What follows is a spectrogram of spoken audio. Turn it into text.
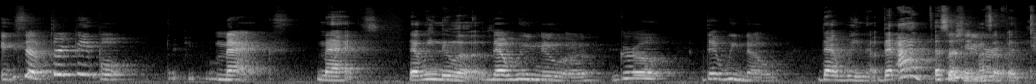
except three people Three people. max Max, that we knew of, that we knew of, girl, that we know. that we know, that I associate myself with.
